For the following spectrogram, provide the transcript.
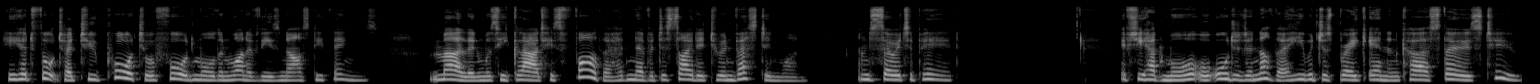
He had thought her too poor to afford more than one of these nasty things. Merlin was he glad his father had never decided to invest in one, and so it appeared. If she had more or ordered another, he would just break in and curse those too.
